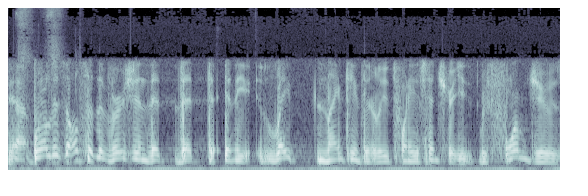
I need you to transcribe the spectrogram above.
Yeah. Well, there's also the version that that in the late 19th and early 20th century, Reform Jews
